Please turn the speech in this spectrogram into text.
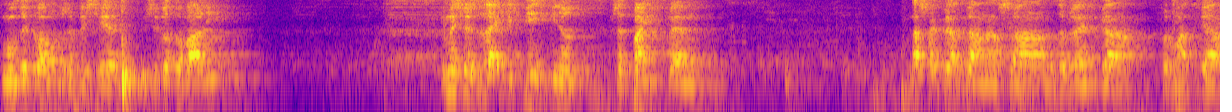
muzykom, żeby się przygotowali. I myślę, że za jakieś 5 minut przed Państwem nasza gwiazda, nasza zabrzańska formacja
